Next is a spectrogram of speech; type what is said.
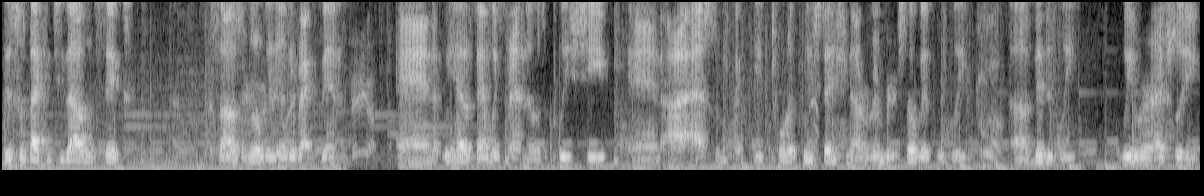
This was back in 2006, so I was a little bit younger back then. And we had a family friend that was a police chief, and I asked him if I could get a tour of the police station. I remember it so vividly, uh, vividly we were actually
